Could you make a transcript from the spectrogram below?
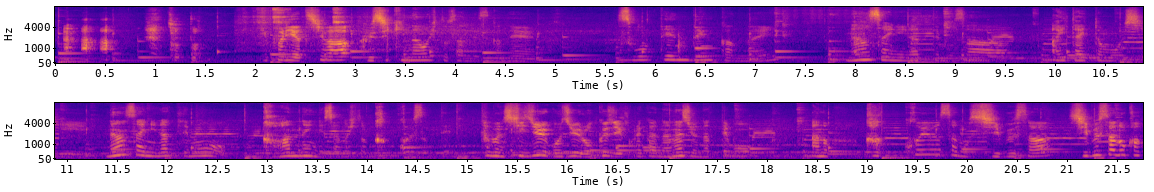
ちょっと。っぱり私は藤木直人さんですかね。蒼天殿感ない？何歳になってもさ会いたいと思うし何歳になっても変わんないんですあの人のかっこよさって。多分405060これから70になってもあのかっこよさの渋さ？渋さのかっ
